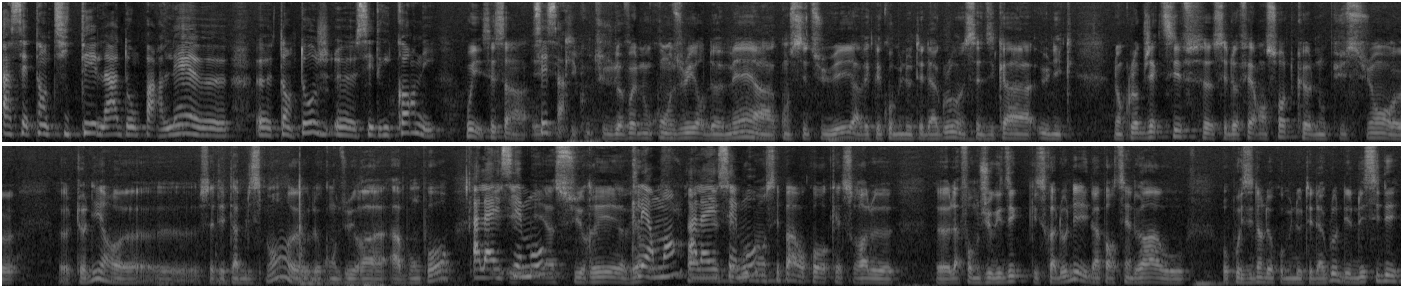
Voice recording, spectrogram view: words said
à cette entité-là dont parlait tantôt Cédric Cornet. Oui, c'est ça. C'est ça. Qui, tu devrais nous conduire demain à constituer avec les communautés d'agglo un syndicat unique. Donc l'objectif, c'est de faire en sorte que nous puissions euh, tenir euh, cet établissement, euh, le conduire à, bon port. À la SMO et, assurer, Clairement, à la SMO. on ne sait pas encore quelle sera le, la forme juridique qui sera donnée. Il appartiendra au, président de la communauté d'agglomération de décider,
